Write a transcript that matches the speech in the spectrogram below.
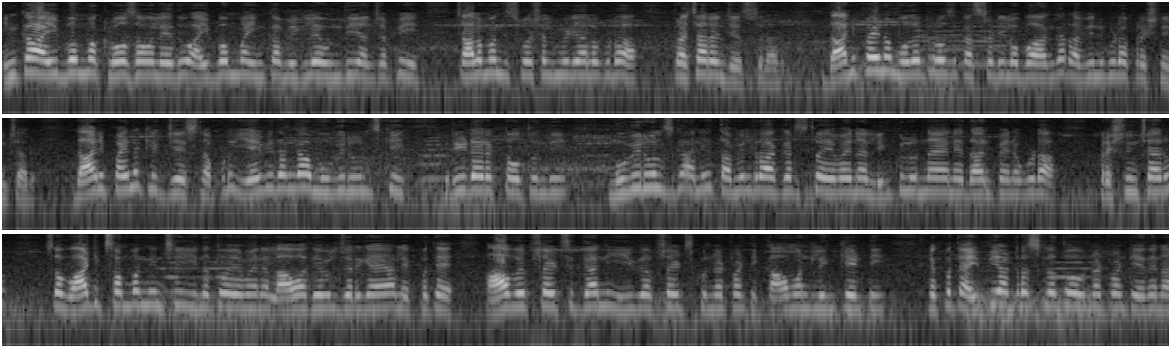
ఇంకా ఐబొమ్మ క్లోజ్ అవ్వలేదు. ఐబొమ్మ ఇంకా మిగిలే ఉంది అని చెప్పి చాలామంది సోషల్ మీడియాలో కూడా ప్రచారం చేస్తున్నారు. దానిపైన మొదటి రోజు కస్టడీలో భాగంగా రవిని కూడా ప్రశ్నించారు. దానిపైన క్లిక్ చేసినప్పుడు ఏ విధంగా మూవీ రూల్స్కి రీడైరెక్ట్ అవుతుంది? మూవీ రూల్స్ కానీ తమిళ రాగర్స్తో ఏవైనా లింకులు ఉన్నాయనే దానిపైన కూడా ప్రశ్నించారు. సో వాటికి సంబంధించి ఈయనతో ఏమైనా లావాదేవీలు జరిగాయా? లేకపోతే ఆ వెబ్సైట్స్కి కానీ ఈ వెబ్సైట్స్కి ఉన్నటువంటి కామన్ లింక్ ఏంటి? లేకపోతే ఐపీ అడ్రస్లతో ఉన్నటువంటి ఏదైనా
